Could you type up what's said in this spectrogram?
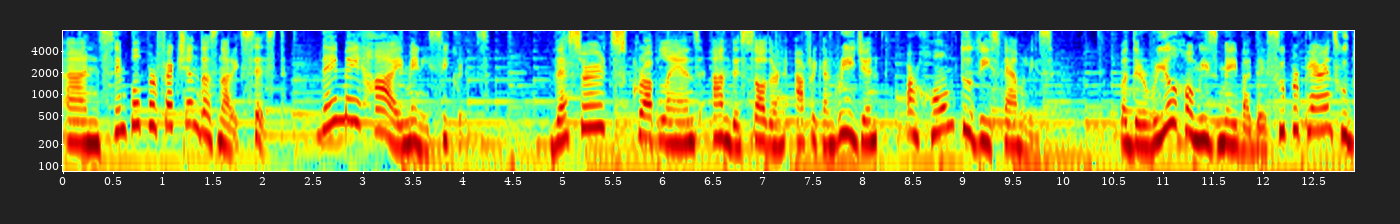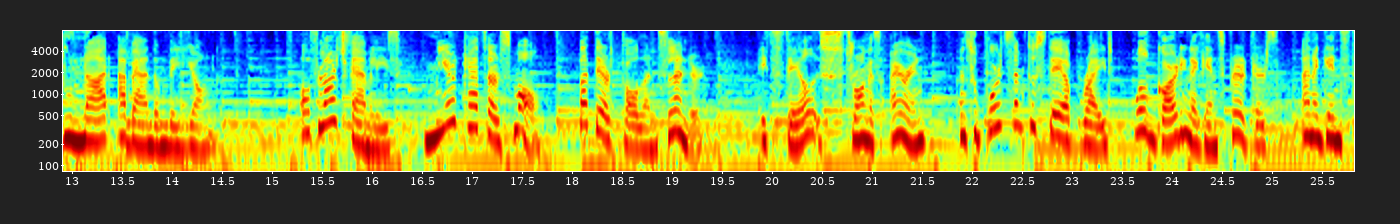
And simple perfection does not exist. They may hide many secrets. Deserts, scrublands, and the southern African region are home to these families. But the real home is made by the super parents who do not abandon the young. Of large families, meerkats are small, but they're tall and slender. Its tail is strong as iron and supports them to stay upright while guarding against predators and against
